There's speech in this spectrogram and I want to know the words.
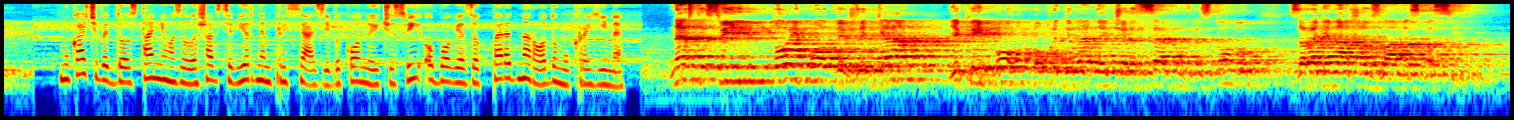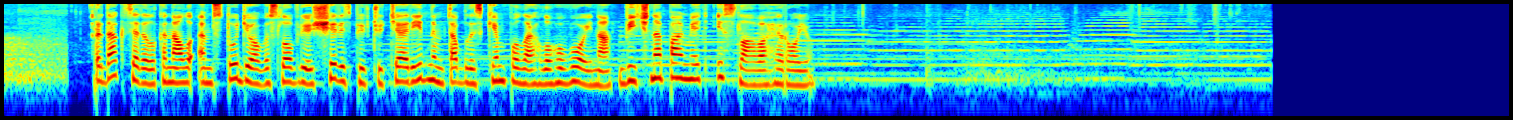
Мукачевець до останнього залишався вірним присязі, виконуючи свій обов'язок перед народом України. Нести свій той подвиг життя, який Богом оприділений через церкву Христову заради нашого з вами спасіння. Редакція телеканалу М-Студіо висловлює щирі співчуття рідним та близьким полеглого воїна. Вічна пам'ять і слава герою.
